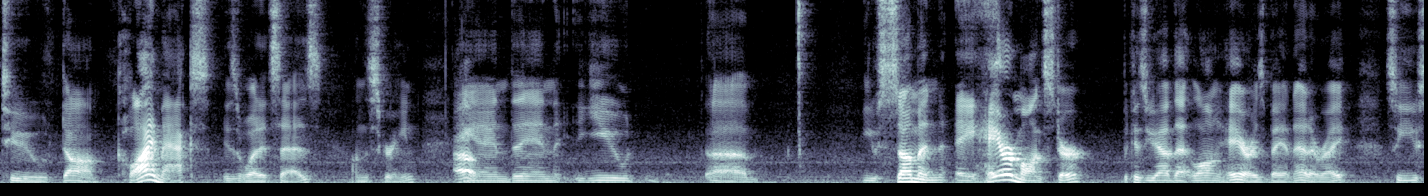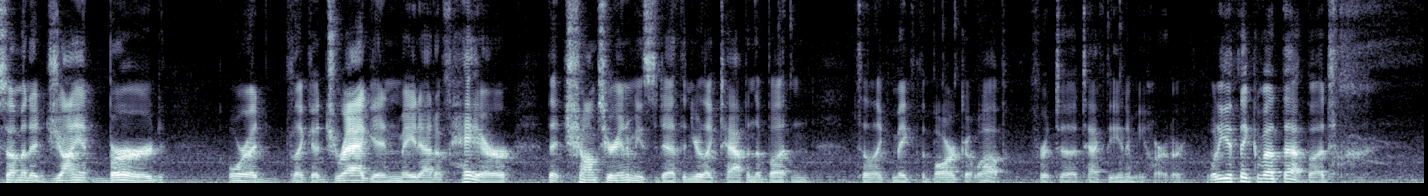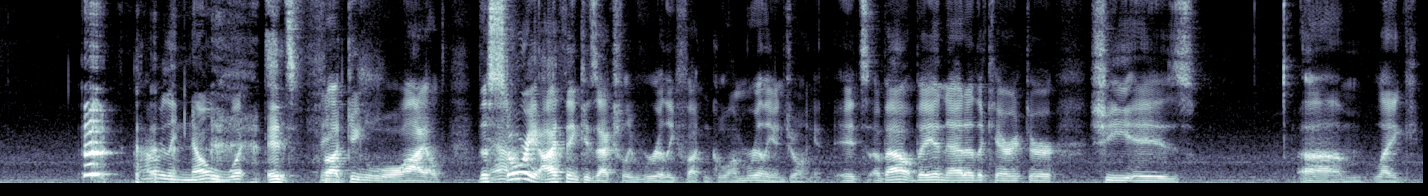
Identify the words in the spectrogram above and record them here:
to Dom. Climax is what it says on the screen. Oh. And then you uh, you summon a hair monster because you have that long hair as Bayonetta, right? So you summon a giant bird or a like a dragon made out of hair that chomps your enemies to death, and you're like tapping the button to like make the bar go up for it to attack the enemy harder. What do you think about that, bud? I don't really know what. It's think. fucking wild. The Yeah. story I think is actually really fucking cool. I'm really enjoying it. It's about Bayonetta, the character. She is, um, like,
